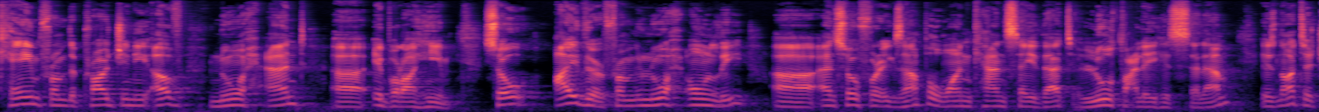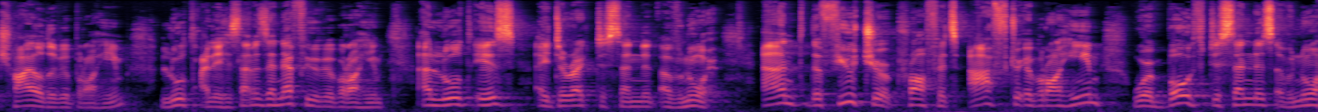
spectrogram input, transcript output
came from the progeny of Nuh and uh, Ibrahim. So either from Nuh only, uh, and so for example, one can say that Lut alayhi salam is not a child of Ibrahim. Lut alayhi salam is a nephew of Ibrahim, and Lut is a direct descendant of Nuh. And the future prophets after Ibrahim were both descendants of Nuh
